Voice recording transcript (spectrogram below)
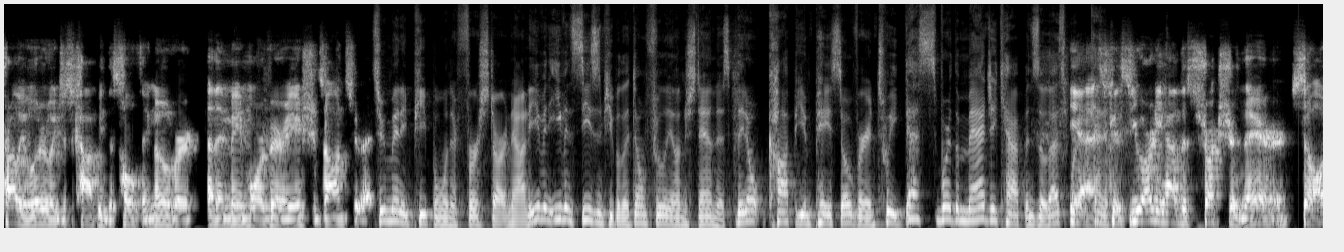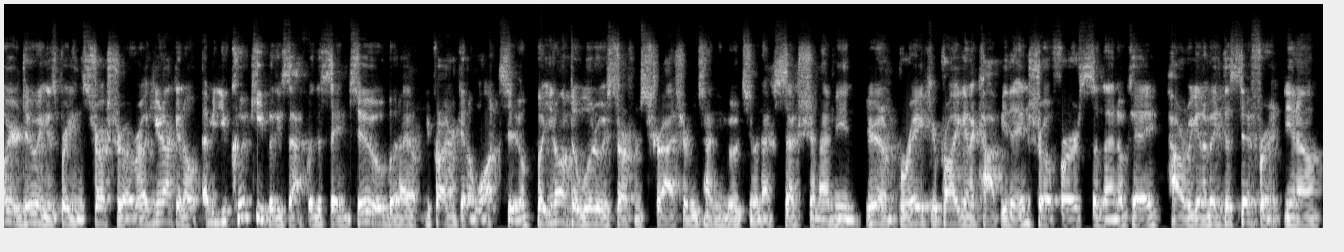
probably literally just copied this whole thing over and then made more variations onto it. Too many people when they're first starting out, and even even seasoned people that don't really understand this, they don't copy and paste over and tweak. That's where the magic happens, though. That's where Yeah, because you already have the structure there. So all you're doing is bringing the structure over. Like you're not going to, I mean, you could keep it exactly the same too, but I, you probably aren't going to want to. But you don't have to literally start from scratch every time you move to a next section. I mean, you're going to break. You're probably going to copy the intro first and then, okay, how are we going to make this different? You know?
